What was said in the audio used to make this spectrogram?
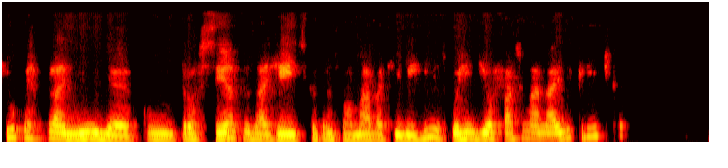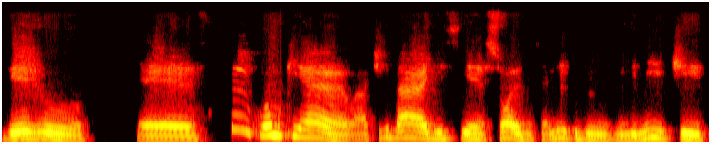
super planilha com trocentos agentes que eu transformava aquilo em risco, hoje em dia eu faço uma análise crítica, vejo é, como que é a atividade, se é sólido, se é líquido, o limite,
